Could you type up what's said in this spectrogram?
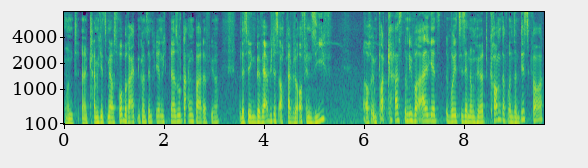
Und äh, kann mich jetzt mehr aufs Vorbereiten konzentrieren. Ich bin da so dankbar dafür. Und deswegen bewerbe ich das auch gerade wieder offensiv. Auch im Podcast und überall jetzt, wo jetzt die Sendung hört, kommt auf unseren Discord.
